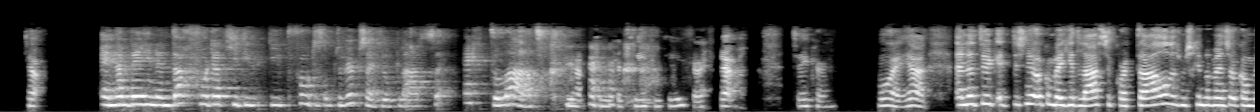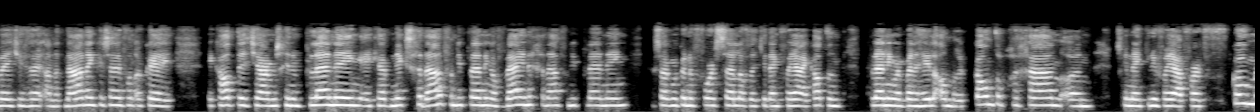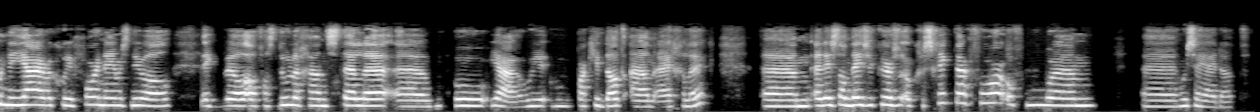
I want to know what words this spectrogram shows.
En dan ben je een dag voordat je die, die foto's op de website wil plaatsen echt te laat. Ja, zeker, zeker, zeker. Ja, zeker. Mooi, ja. En natuurlijk, het is nu ook een beetje het laatste kwartaal. Dus misschien dat mensen ook al een beetje aan het nadenken zijn van... oké, ik had dit jaar misschien een planning. Ik heb niks gedaan van die planning of weinig gedaan van die planning. Zou ik me kunnen voorstellen of dat je denkt van... ja, ik had een planning, maar ik ben een hele andere kant op gegaan. En misschien denk je nu van ja, voor het komende jaar heb ik goede voornemens nu al. Ik wil alvast doelen gaan stellen. Uh, hoe, ja, hoe, hoe pak je dat aan eigenlijk? Um, en is dan deze cursus ook geschikt daarvoor? Of hoe, um, uh, hoe zei jij dat?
